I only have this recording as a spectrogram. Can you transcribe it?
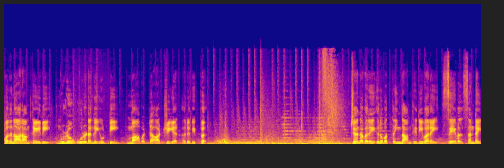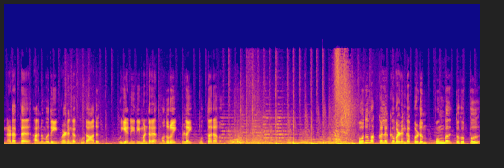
பதினாறாம் தேதி முழு ஊரடங்கையொட்டி மாவட்ட ஆட்சியர் அறிவிப்பு. ஜனவரி இருபத்தைந்தாம் தேதி வரை சேவல் சண்டை நடத்த அனுமதி வழங்கக்கூடாது. உயர்நீதிமன்ற மதுரை கிளை உத்தரவு. பொதுமக்களுக்கு வழங்கப்படும் பொங்கல் தொகுப்பு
